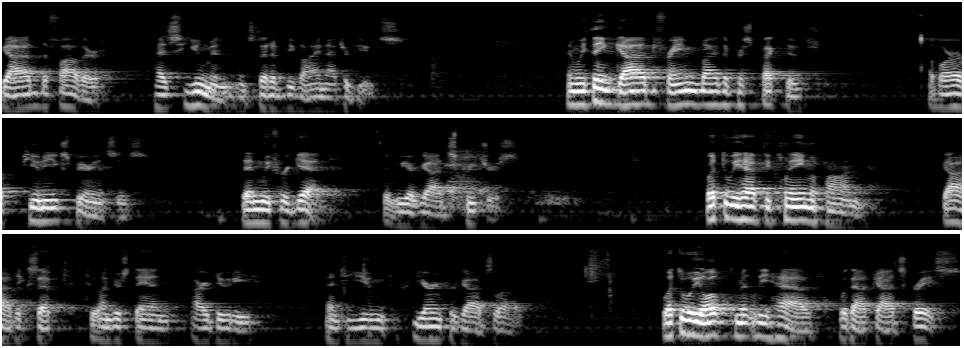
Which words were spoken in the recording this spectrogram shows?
God the Father has human instead of divine attributes, and we think God framed by the perspective of our puny experiences, then we forget that we are God's creatures. What do we have to claim upon God except to understand our duty and to yearn for God's love. What do we ultimately have without God's grace?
